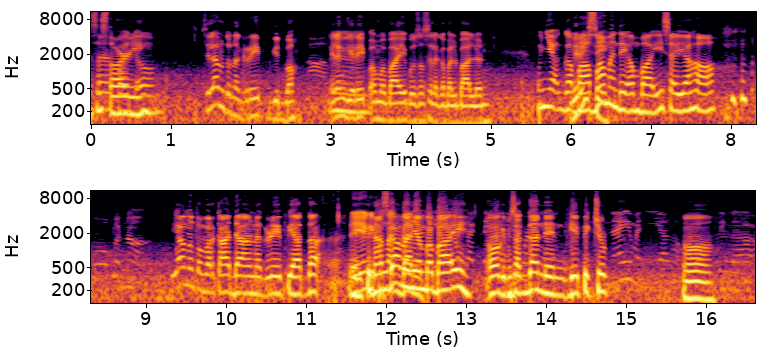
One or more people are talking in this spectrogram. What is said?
shutter sa story. pod, oh. Sila man to nag-rape gyud ba? Ilang gi-rape ang babae busa sila gabalbalon. Unya gababa man day ang bai sa iya ha. Iya man tong barkada ang nag-rape yata. Yung Then pinangga man yung babae. Oh, gipasagdan din. Gay picture. Oh. sila.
